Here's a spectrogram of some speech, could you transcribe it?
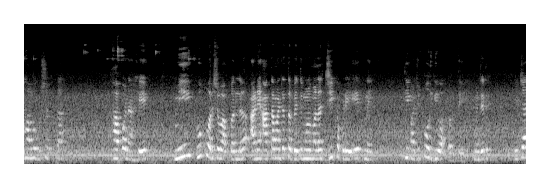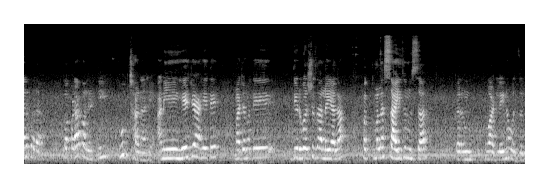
हा बघू शकता. हा पण आहे. मी खूप वर्ष वापरलं आणि आता माझ्या तब्येतीमुळे मला जी कपडे येत नाही ती माझी पोरगी वापरते. म्हणजे ते- विचार करा. कपडा क्वालिटी खूप छान आहे. आणि हे जे आहे ते माझ्यामध्ये दीड वर्ष झालं याला. फक्त मला साईजनुसार कारण वाढले ना वजन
